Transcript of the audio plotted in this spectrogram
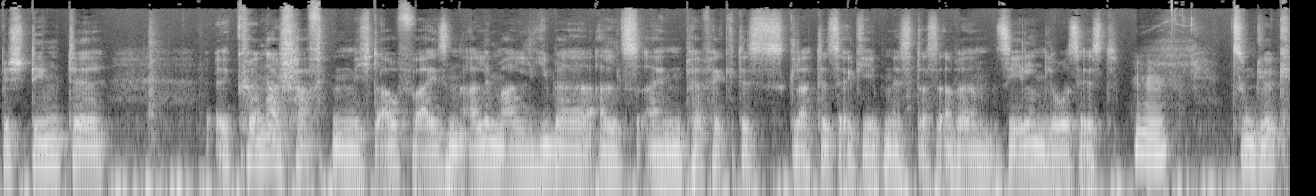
bestimmte äh, Könnerschaften nicht aufweisen, allemal lieber als ein perfektes, glattes Ergebnis, das aber seelenlos ist. Mhm. Zum Glück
